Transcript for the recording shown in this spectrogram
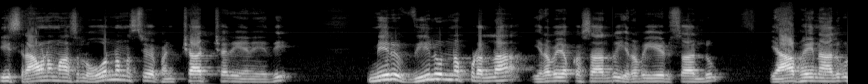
ఈ శ్రావణ మాసంలో ఓర్ణమస్య పంచాక్షరి అనేది మీరు వీలున్నప్పుడల్లా ఇరవై ఒక్క సార్లు ఇరవై ఏడు సార్లు యాభై నాలుగు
